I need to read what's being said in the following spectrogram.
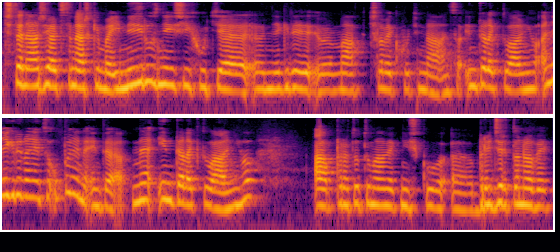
čtenáři a čtenářky mají nejrůznější chutě, eh, někdy má člověk chuť na něco intelektuálního a někdy na něco úplně neintelektuálního. A proto tu máme knížku Bridgertonovi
